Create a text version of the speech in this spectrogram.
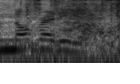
I'm not ready yet.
